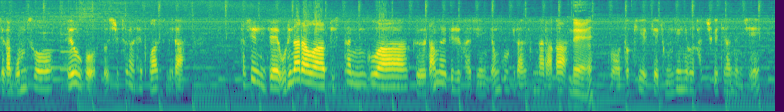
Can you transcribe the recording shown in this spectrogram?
제가 몸소 배우고 또 실천을 해 보았습니다. 사실 이제 우리나라와 비슷한 인구와 그 땅 넓이를 가진 영국이라는 섬나라가 네. 뭐 어떻게 이렇게 경쟁력을 갖추게 되었는지 그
